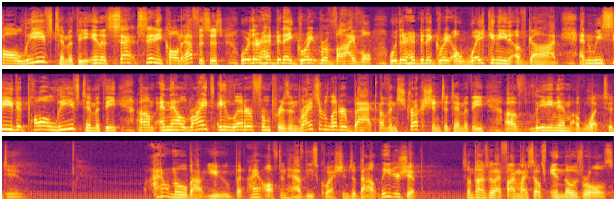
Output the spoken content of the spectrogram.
Paul leaves Timothy in a city called Ephesus where there had been a great revival, where there had been a great awakening of God. And we see that Paul leaves Timothy um, and now writes a letter from prison, writes a letter back of instruction to Timothy of leading him of what to do. I don't know about you, but I often have these questions about leadership. Sometimes when I find myself in those roles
